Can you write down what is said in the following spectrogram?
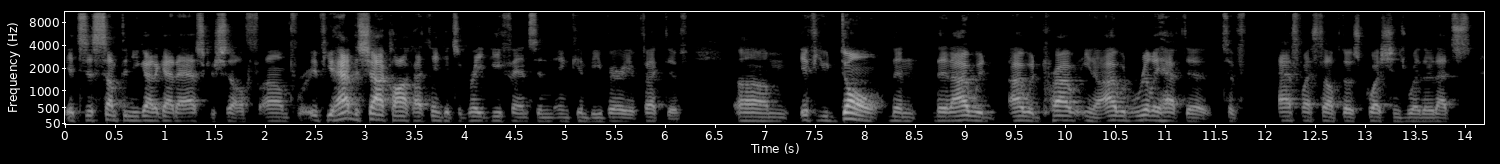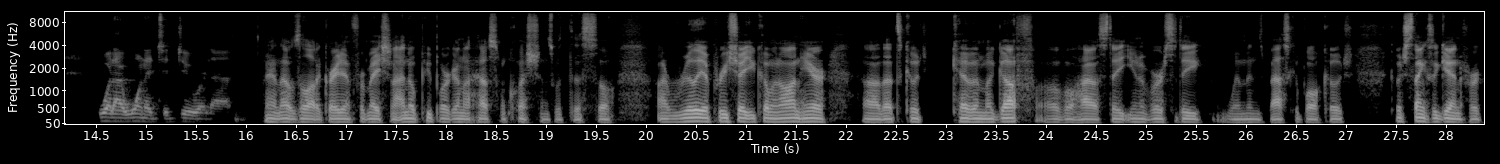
it's just something you got to got to ask yourself. Um, for, if you have the shot clock, I think it's a great defense and, and can be very effective. Um, if you don't, then then I would I would probably you know I would really have to to ask myself those questions whether that's what I wanted to do or not. Man, that was a lot of great information. I know people are going to have some questions with this, so I really appreciate you coming on here. Uh, that's Coach Kevin McGuff of Ohio State University, women's basketball coach. Coach, thanks again for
